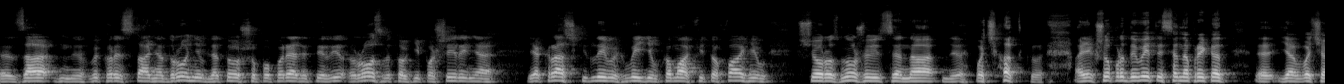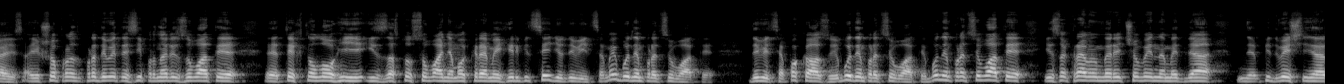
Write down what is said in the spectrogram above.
е, за використання дронів для того, щоб попередити розвиток і поширення якраз шкідливих видів комах фітофагів, що розмножуються на е, початку. А якщо продивитися, наприклад, е, я вибачаюсь, а якщо про- продивитися і проаналізувати е, технології із застосуванням окремих гербіцидів, дивіться, ми будемо працювати. Дивіться, показую, будемо працювати. Будемо працювати із окремими речовинами для підвищення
